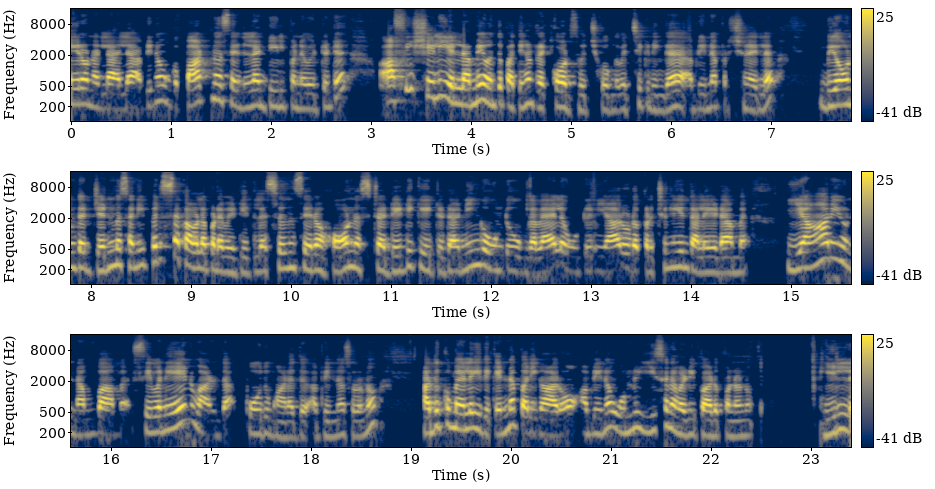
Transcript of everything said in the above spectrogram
நேரம் நல்லா இல்லை அப்படின்னா உங்க பார்ட்னர்ஸ் எல்லாம் டீல் பண்ண விட்டுட்டு அஃபிஷியலி எல்லாமே வந்து பாத்தீங்கன்னா ரெக்கார்ட்ஸ் வச்சுக்கோங்க. வச்சுக்கிறீங்க அப்படின்னா பிரச்சனை இல்லை. பியாண்ட் த ஜென்ம சனி பெருசா கவலைப்பட வேண்டியதில்ல. சின்சியராக ஹானஸ்டா டெடிக்கேட்டடாக நீங்க உண்டு உங்க வேலை உண்டுன்னு யாரோட பிரச்சனையும் தலையிடாம யாரையும் நம்பாம சிவனேன்னு வாழ்ந்தா போதுமானது அப்படின்னு தான் சொல்லணும். அதுக்கு மேல இதுக்கு என்ன பரிகாரம் அப்படின்னா ஒண்ணு ஈசனை வழிபாடு பண்ணணும். இல்ல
